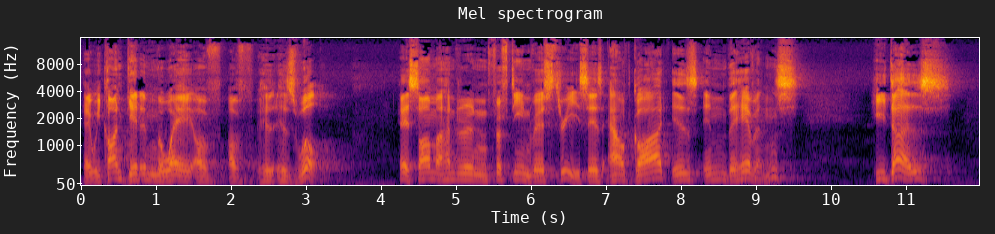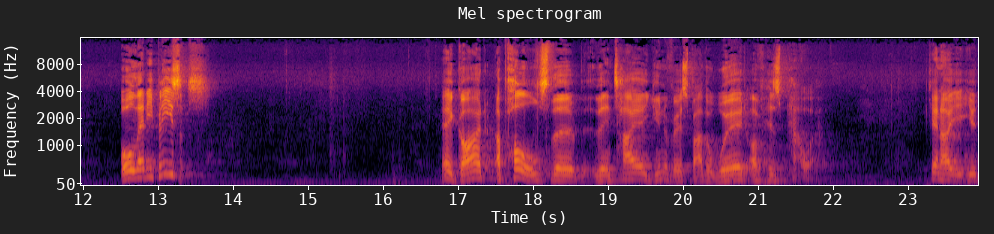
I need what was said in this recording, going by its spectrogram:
Hey, we can't get in the way of, of his, will. Hey, Psalm 115, verse 3 says, Our God is in the heavens. He does all that he pleases. Hey, God upholds the, the entire universe by the word of his power. Okay, now, you,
